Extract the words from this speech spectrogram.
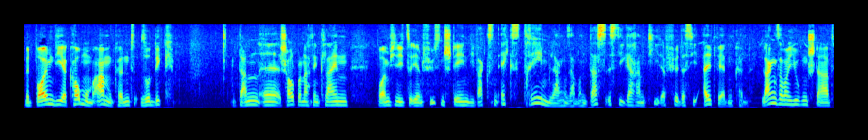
mit Bäumen, die ihr kaum umarmen könnt, so dick, dann äh, schaut man nach den kleinen Bäumchen, die zu ihren Füßen stehen, die wachsen extrem langsam. Und das ist die Garantie dafür, dass sie alt werden können. Langsamer Jugendstart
